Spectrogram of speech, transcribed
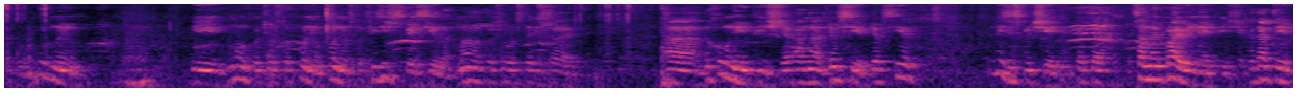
такую бурную. И ну, хочу, чтобы понял, понял, что физическая сила мало что решает. А духовная пища, она для всех, для всех, без исключения. Это самая правильная пища. Когда ты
